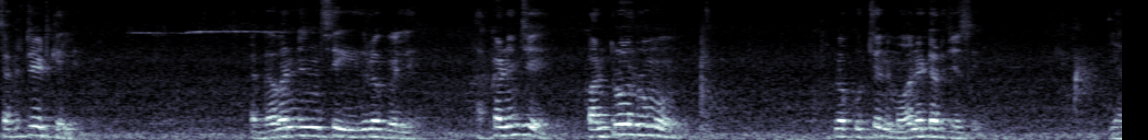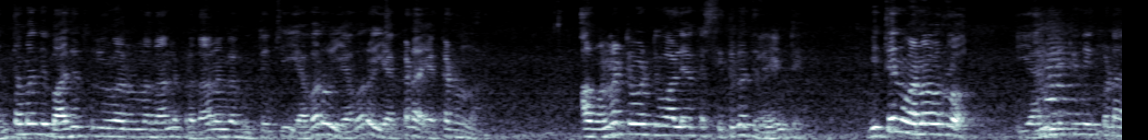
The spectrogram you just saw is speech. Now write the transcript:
సెక్రటరియట్కి వెళ్ళి గవర్నెన్స్ ఇదిలోకి వెళ్ళి అక్కడి నుంచి కంట్రోల్ రూములో కూర్చొని మానిటర్ చేసి ఎంతమంది బాధితులు ఉన్నారన్న దాన్ని ప్రధానంగా గుర్తించి ఎవరు ఎవరు ఎక్కడ ఎక్కడ అవి ఆ ఉన్నటువంటి వాళ్ళ యొక్క స్థితిగతులు ఏంటి? విత్ ఇన్ వన్ అవర్లో ఈ అన్నిటినీ కూడా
